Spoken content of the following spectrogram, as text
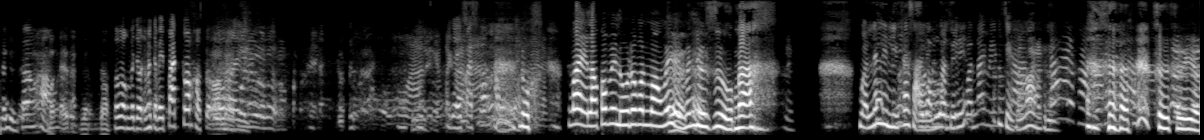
ไปถึงกล้องเขาระวังมันจะมันจะไปปัดกล้องเขาตัวอะไรจะไปปัดกล้องเขาหนูไม่เราก็ไม่รู้นะมันมองไม่เห็นมันอยู่สูงอะเหมือนเล่นลิลีข้าวสารเลยด้วยทีนี้พี่เก่งมันรอดมาพอดีคือคืออยู่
